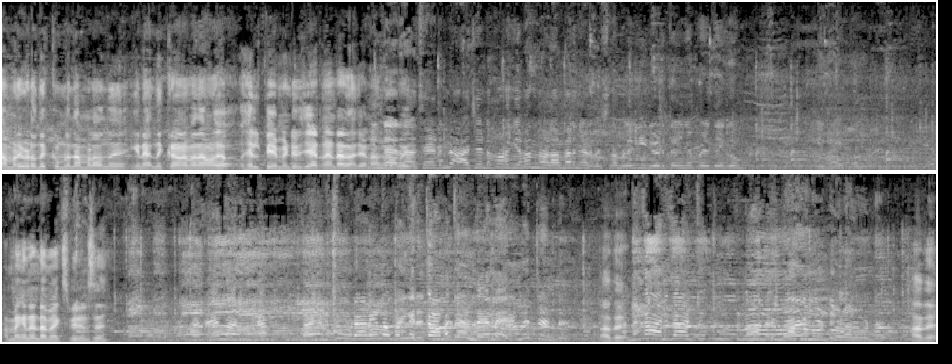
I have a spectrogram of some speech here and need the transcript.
നമ്മൾ ഇവിടെ നിൽക്കുമ്പോൾ നമ്മളൊന്ന് ഇങ്ങനെ നിൽക്കണ നമ്മൾ ഹെൽപ്പ് ചെയ്യാൻ വേണ്ടി ഒരു ചേട്ടൻ ഉണ്ടായിരുന്നു. ആ ചേട്ടൻ പോയി. ആ ചേട്ടൻ ആ ചേട്ടൻ പുറകെ വന്നോളാൻ പറഞ്ഞാണ് പക്ഷെ നമ്മൾ വീഡിയോ എടുത്തു കഴിഞ്ഞപ്പോഴത്തേക്കും ഇതായിപ്പോയി. അമ്മ എങ്ങനെ ഉണ്ടാവും എക്സ്പീരിയൻസ് അതെ അതെ.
